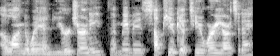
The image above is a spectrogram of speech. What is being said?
along the way in your journey that maybe has helped you get to where you are today?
